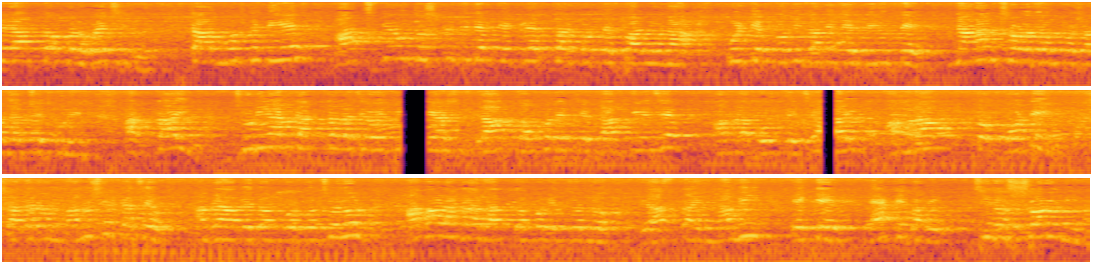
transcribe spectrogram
রাত দখল হয়েছিল, তার মধ্যে দিয়ে আজকেও দুষ্কৃতীদেরকে গ্রেপ্তার করতে পারল না। উল্টে প্রতিবাদীদের বিরুদ্ধে নানান ষড়যন্ত্র সাজাচ্ছে পুলিশ। আর তাই জুনিয়র ডাক্তাররা যে ঐতিহাসিক রাত দখলের যে ডাক দিয়েছে, আমরা বলতে চাই, আমরা তো বটেই সাধারণ মানুষের কাছেও আমরা আবেদন করব। চলুন, আবার আমরা রাত দখলের জন্য রাস্তায় নামি, একে একেবারে চিরস্মরণীয়,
